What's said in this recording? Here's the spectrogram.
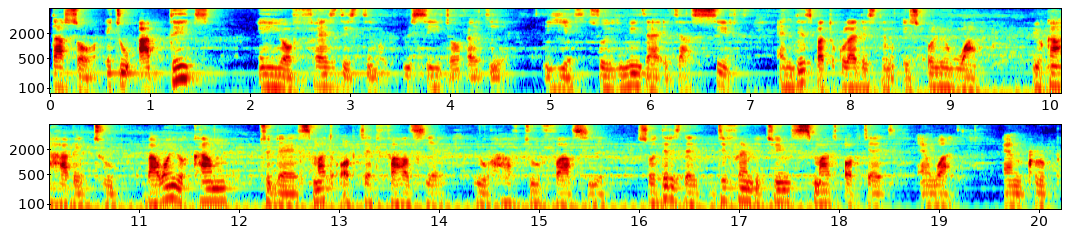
That's all. It will update in your first distance you see it over here yes. So it means that it has saved. And this particular distance is only one. You can't have it two. But when you come to the smart object files here you have two files here so there is the difference between smart object and what? And group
